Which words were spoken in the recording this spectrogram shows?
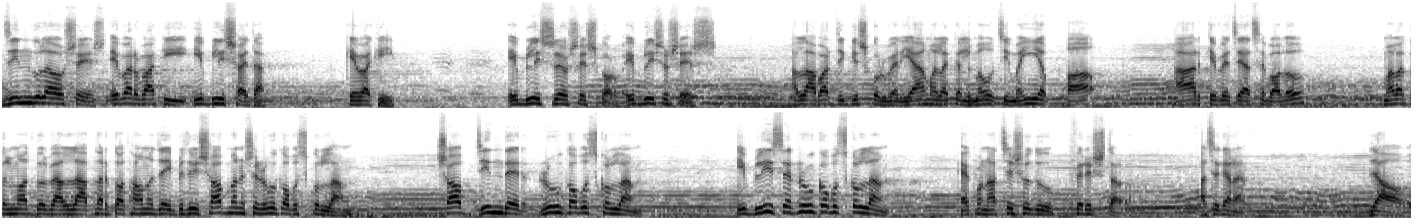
জিনগুলাও শেষ, এবার বাকি ইবলিশ শয়তান। কে বাকি? ইবলিশরেও শেষ করো ইবলিশও শেষ। আল্লাহ আবার জিজ্ঞেস করবেন, ইয়া মালাকাল মাউচি মাইয়াপ্পা আর কে বেঁচে আছে বলো মালাকুল মাউত বলবে, আল্লাহ, আপনার কথা অনুযায়ী পৃথিবীর সব মানুষের রুহু কবজ করলাম। সব জিনদের রুহু কবজ করলাম। ইবলিসের রুহু কবজ করলাম। এখন আছে শুধু ফেরেশতার। আছে কারা? যাও,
